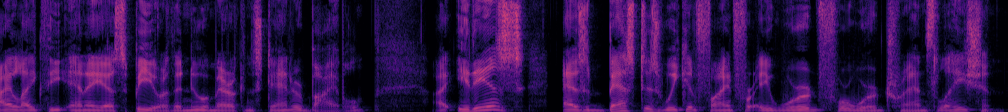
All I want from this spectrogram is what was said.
I like the NASB or the New American Standard Bible. Uh, it is as best as we can find for a word for word translation.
